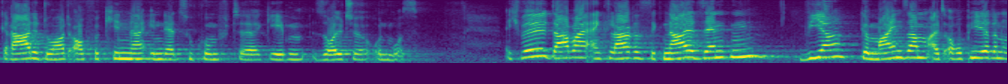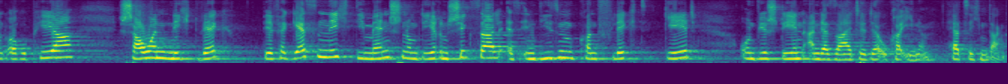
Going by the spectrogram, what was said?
gerade dort auch für Kinder in der Zukunft äh, geben sollte und muss. Ich will dabei ein klares Signal senden. Wir gemeinsam als Europäerinnen und Europäer schauen nicht weg. Wir vergessen nicht die Menschen, um deren Schicksal es in diesem Konflikt geht und wir stehen an der Seite der Ukraine. Herzlichen Dank.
